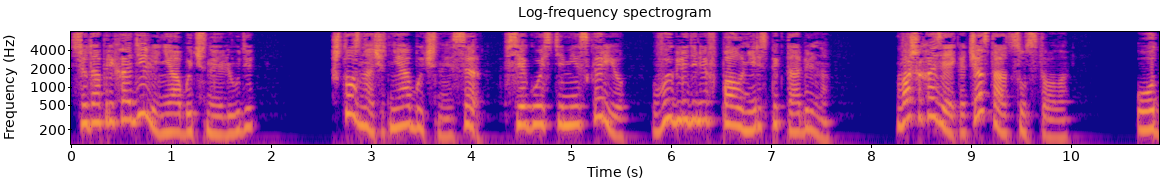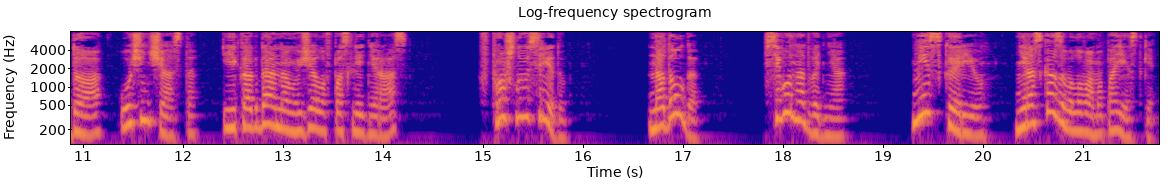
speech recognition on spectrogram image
«Сюда приходили необычные люди». «Что значит необычные, сэр? Все гости мисс Кэррио выглядели вполне респектабельно. Ваша хозяйка часто отсутствовала? О, да, очень часто. И когда она уезжала в последний раз? В прошлую среду. Надолго? Всего на два дня. Мисс Кэррио не рассказывала вам о поездке?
